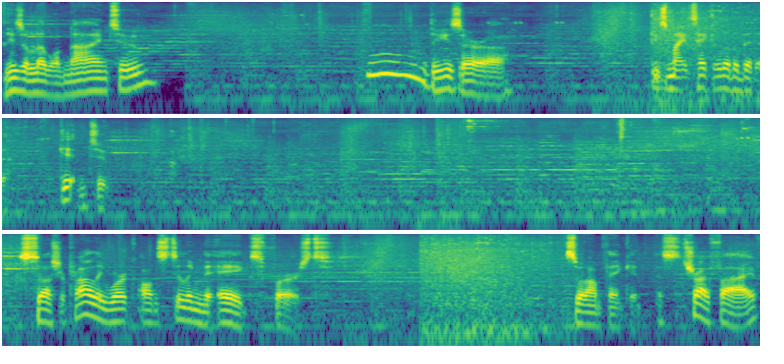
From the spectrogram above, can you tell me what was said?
These are level 9 too. Ooh, these are, uh, these might take a little bit of getting to. So I should probably work on stealing the eggs first. That's what I'm thinking. Let's try five.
